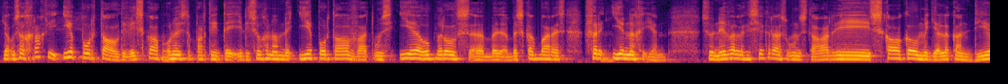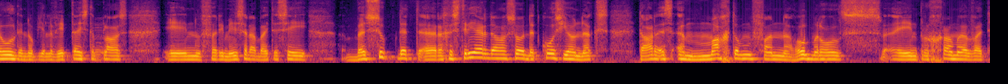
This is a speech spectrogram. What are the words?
Ja, ons sal graag die e-portaal, die Weskaap Onderwysdepartement hê, die sogenaamde e-portaal wat ons e-hulpmiddels uh, beskikbaar is vir enige een. So net wil ek seker as ons daardie skakel met julle kan deel en op julle webtuiste plaas en vir die mense daar buite sê besoek dit, uh, registreer daarso, dit kos jou niks. Daar is 'n magdom van hulpmiddels en programme wat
